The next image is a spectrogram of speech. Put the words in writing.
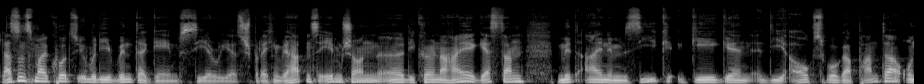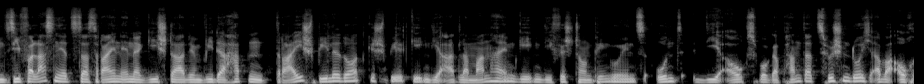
Lass uns mal kurz über die Winter Games Series sprechen. Wir hatten es eben schon, äh, die Kölner Haie gestern mit einem Sieg gegen die Augsburger Panther und sie verlassen jetzt das Rhein-Energiestadion wieder, hatten drei Spiele dort gespielt, gegen die Adler Mannheim, gegen die Fishtown Penguins und die Augsburger Panther, zwischendurch aber auch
